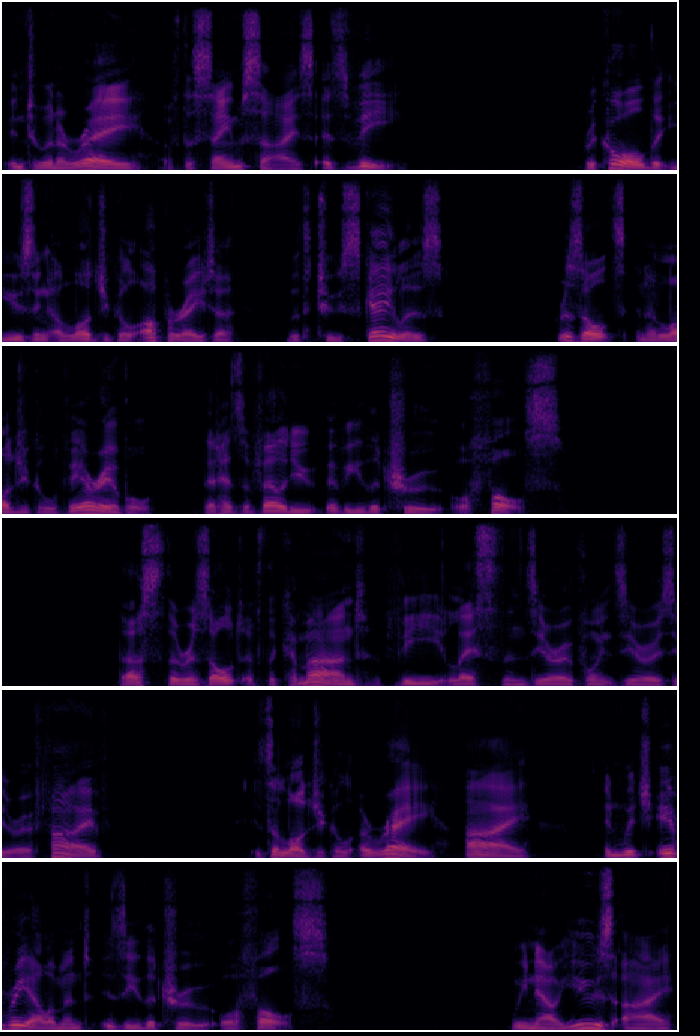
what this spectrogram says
into an array of the same size as v. Recall that using a logical operator with two scalars results in a logical variable that has a value of either true or false. Thus, the result of the command v less than 0.005 is a logical array, i, in which every element is either true or false. We now use i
